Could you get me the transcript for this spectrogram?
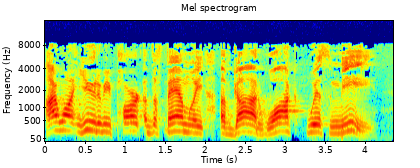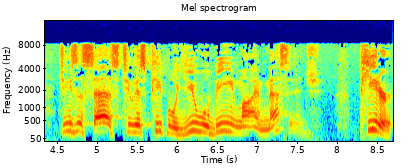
I want you to be part of the family of God. Walk with me. Jesus says to his people, you will be my message. Peter,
